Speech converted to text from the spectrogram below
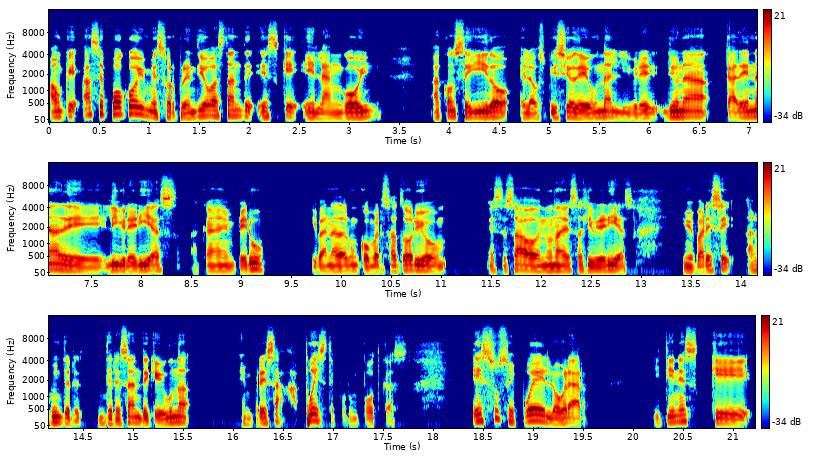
Aunque hace poco y me sorprendió bastante es que el Angoy ha conseguido el auspicio de una, de una cadena de librerías acá en Perú y van a dar un conversatorio este sábado en una de esas librerías. Y me parece algo interesante que una empresa apueste por un podcast. Eso se puede lograr y tienes que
